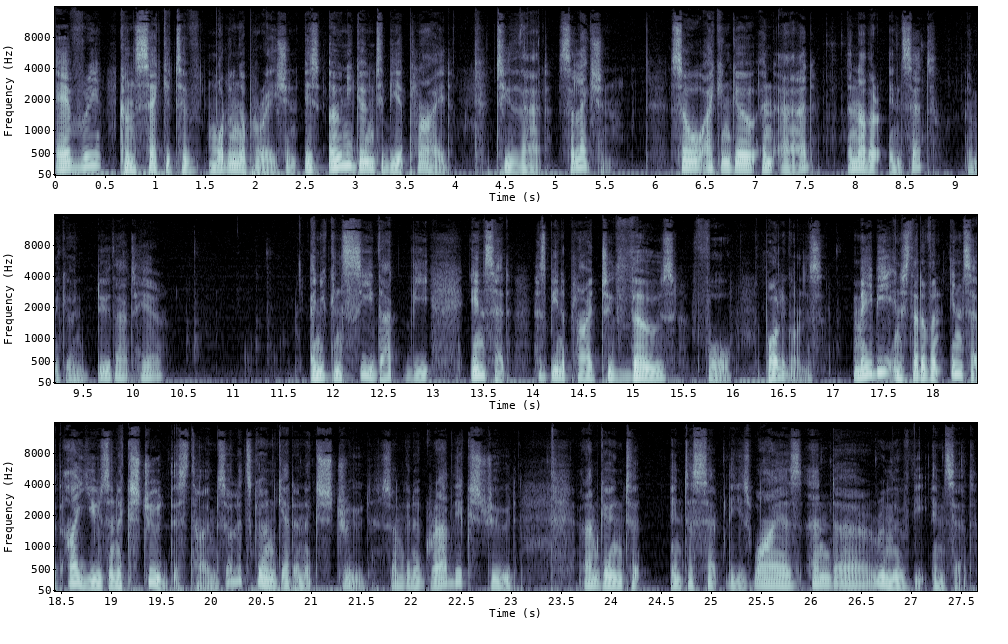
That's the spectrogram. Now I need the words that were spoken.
every consecutive modeling operation is only going to be applied to that selection. So I can go and add another inset. Let me go and do that here. And you can see that the inset has been applied to those four polygons. Maybe instead of an inset, I use an extrude this time. So let's go and get an extrude. So I'm going to grab the extrude and I'm going to intercept these wires and uh, remove the inset.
